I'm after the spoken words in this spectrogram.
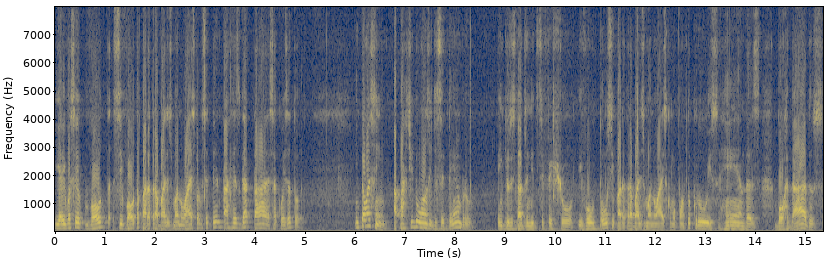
E aí você volta, se volta para trabalhos manuais para você tentar resgatar essa coisa toda. Então assim, a partir do 11 de setembro, em que os Estados Unidos se fechou e voltou-se para trabalhos manuais como ponto cruz, rendas, bordados,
